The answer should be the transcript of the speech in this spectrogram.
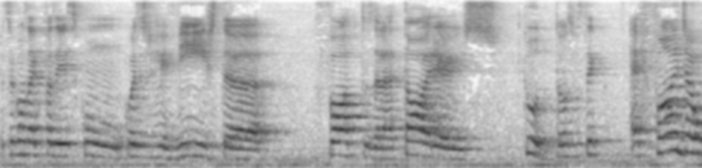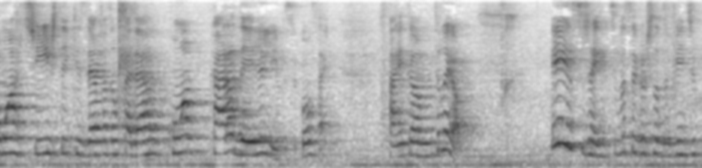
Você consegue fazer isso com coisas de revista, fotos aleatórias, tudo. Então, se você é fã de algum artista e quiser fazer um caderno com a cara dele ali, você consegue. Tá? Então é muito legal. É isso, gente. Se você gostou do vídeo,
